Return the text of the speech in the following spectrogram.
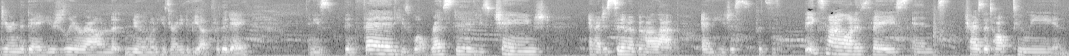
during the day, usually around noon when he's ready to be up for the day, and he's been fed, he's well rested, he's changed, and I just sit him up in my lap, and he just puts this big smile on his face and tries to talk to me, and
